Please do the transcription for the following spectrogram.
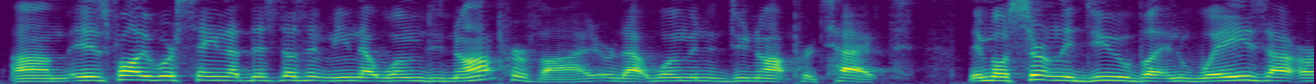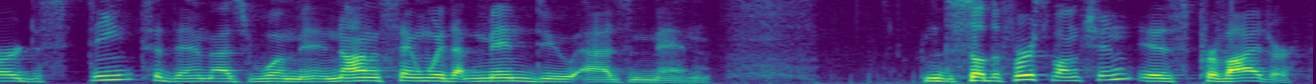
Um, it is probably worth saying that this doesn't mean that women do not provide or that women do not protect. They most certainly do, but in ways that are distinct to them as women, and not in the same way that men do as men. So the first function is provider.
